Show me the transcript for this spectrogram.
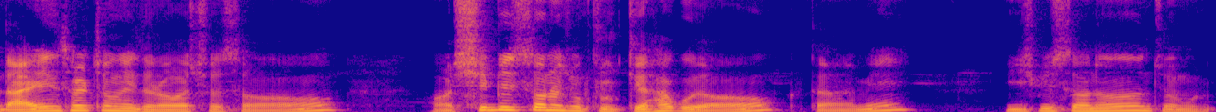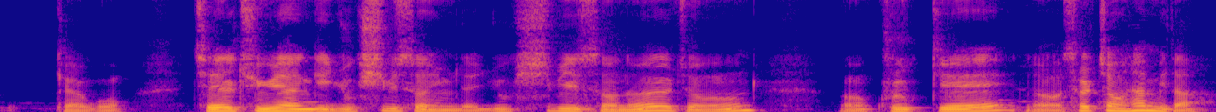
라인 설정에 들어가셔서 어, 11선을 좀 굵게 하고요. 그 다음에 21선은 좀 이렇게 하고 제일 중요한 게 61선입니다. 61선을 좀 어, 굵게 어, 설정을 합니다.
